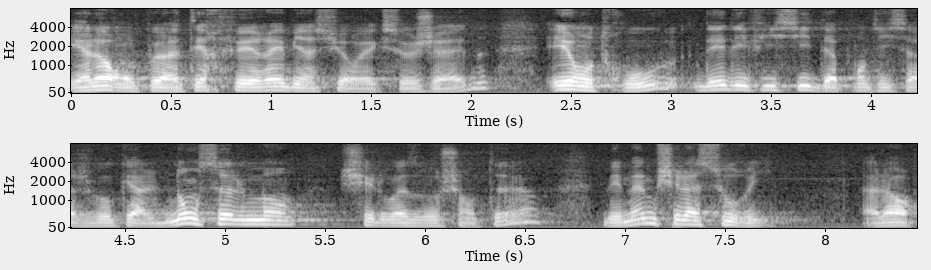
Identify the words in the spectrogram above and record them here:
Et alors, on peut interférer, bien sûr, avec ce gène, et on trouve des déficits d'apprentissage vocal, non seulement chez l'oiseau chanteur, mais même chez la souris. Alors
